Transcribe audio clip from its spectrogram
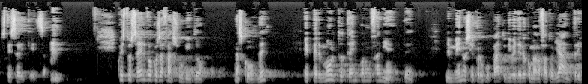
stessa ricchezza. Questo servo cosa fa subito? Nasconde e per molto tempo non fa niente, nemmeno si è preoccupato di vedere come hanno fatto gli altri.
